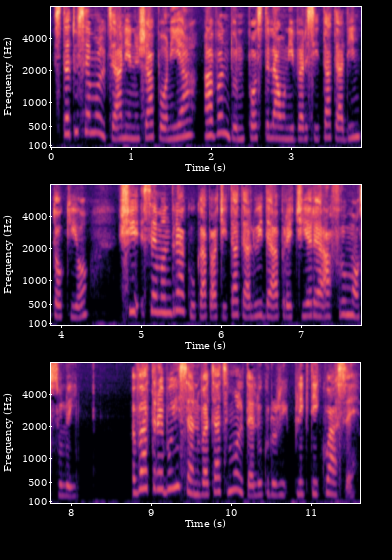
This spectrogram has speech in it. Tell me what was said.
Stătuse mulți ani în Japonia, având un post la Universitatea din Tokyo și se mândrea cu capacitatea lui de apreciere a frumosului. Va trebui să învățați multe lucruri plicticoase,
